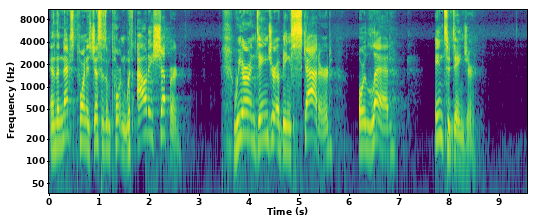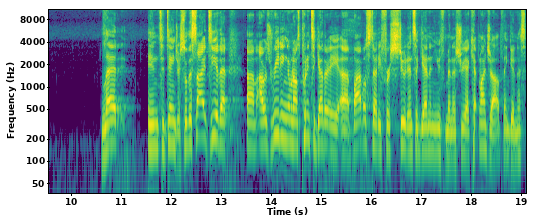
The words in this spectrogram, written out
And the next point is just as important. Without a shepherd, we are in danger of being scattered or led into danger. Led into danger. So, this idea that um, I was reading when I was putting together a uh, Bible study for students, again in youth ministry. I kept my job, thank goodness.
